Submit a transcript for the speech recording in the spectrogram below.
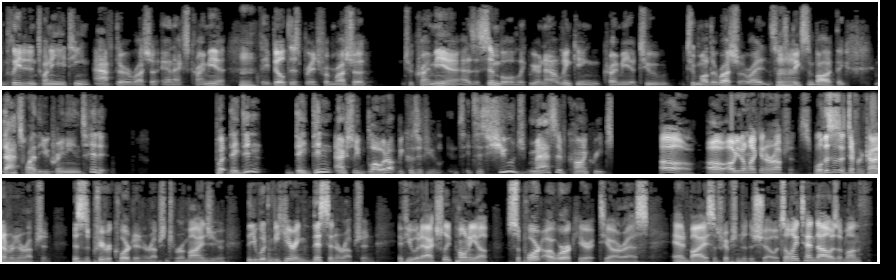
completed in 2018 after Russia annexed Crimea, Hmm. they built this bridge from Russia to Crimea as a symbol of like we are now linking Crimea to to Mother Russia, right? And so it's a Mhm. big symbolic thing. That's why the Ukrainians hit it, but they didn't. They didn't actually blow it up because if you, it's, it's this huge, massive concrete Oh, oh, oh, you don't like interruptions. Well, this is a different kind of interruption. This is a pre recorded interruption to remind you that you wouldn't be hearing this interruption if you would actually pony up, support our work here at TRS, and buy a subscription to the show. It's only $10 a month.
